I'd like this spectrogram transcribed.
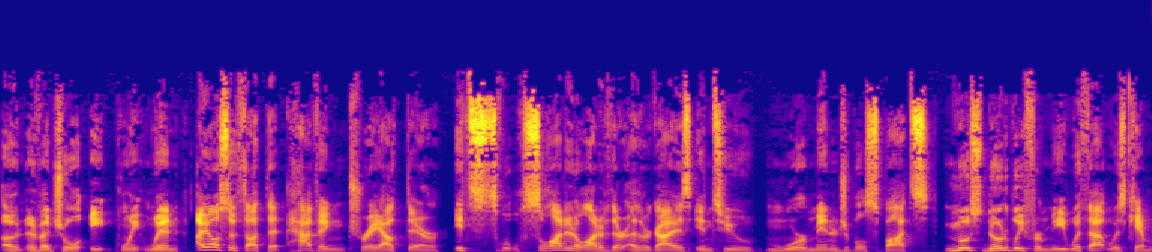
an eventual eight point win. I also thought that having Trae out there, it slotted a lot of their other guys into more manageable spots. Most notably for me with that was Cam.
